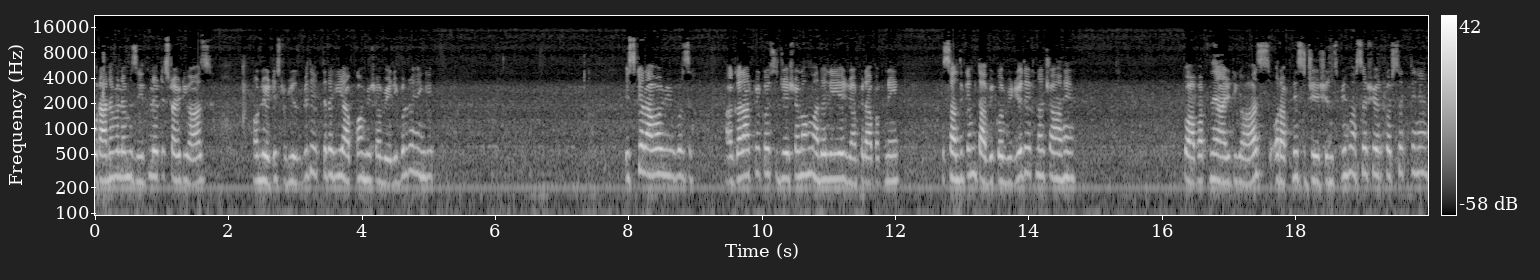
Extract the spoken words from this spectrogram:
और आने वाले मज़ीद लेटेस्ट आइडियाज़ और लेटेस्ट वीडियोज़ भी देखते रहिए, आपको हमेशा अवेलेबल रहेंगी। इसके अलावा व्यूवर्स अगर आपके कोई सजेशन हो हमारे लिए या फिर आप अपनी पसंद के मुताबिक कोई वीडियो देखना चाहें तो आप अपने आइडियाज़ और अपने सजेशंस भी हमसे शेयर कर सकते हैं।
